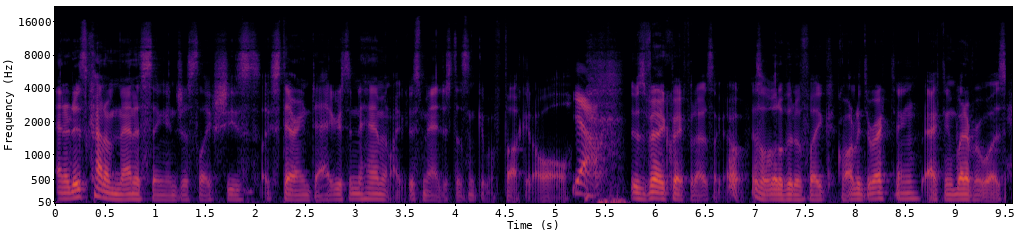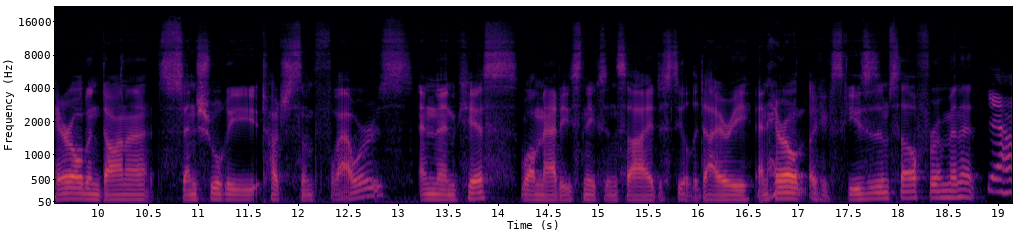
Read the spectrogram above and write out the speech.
and it is kind of menacing and just like she's like staring daggers into him, and like this man just doesn't give a fuck at all. Yeah. It was very quick, but I was like, oh, there's a little bit of like quality directing, acting, whatever it was. Harold and Donna sensually touch some flowers and then kiss while Maddie sneaks inside to steal the diary. And Harold like excuses himself for a minute. Yeah,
